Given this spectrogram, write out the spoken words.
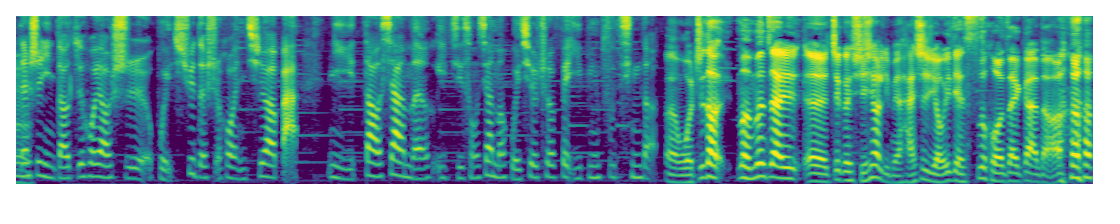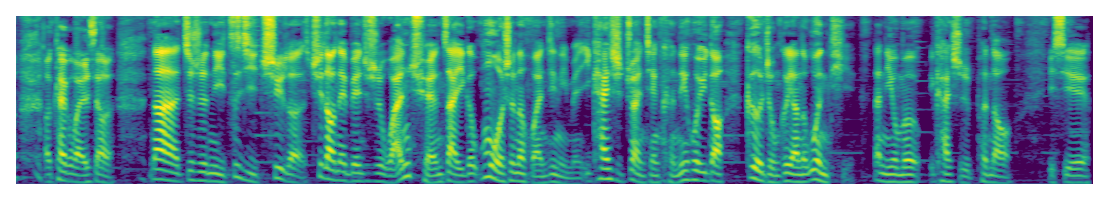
嗯但是你到最后要是回去的时候，你需要把你到厦门以及从厦门回去的车费一并付清的。嗯，我知道萌萌在呃这个学校里面还是有一点私活在干的啊，啊开个玩笑了。那就是你自己去了，去到那边就是完全在一个陌生的环境里面，一开始赚钱肯定会遇到各种各样的问题。那你有没有一开始碰到一些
